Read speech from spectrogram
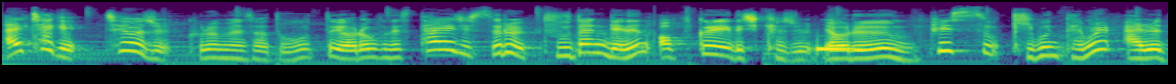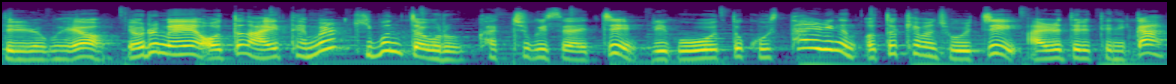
알차게 채워줄 그러면서도 또 여러분의 스타일 지수를 두 단계는 업그레이드 시켜줄 여름 필수 기본템을 알려드리려고 해요. 여름에 어떤 아이템을 기본적으로 갖추고 있어야 할지 그리고 또 그 스타일링은 어떻게 하면 좋을지 알려드릴 테니까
